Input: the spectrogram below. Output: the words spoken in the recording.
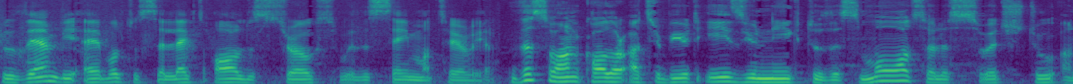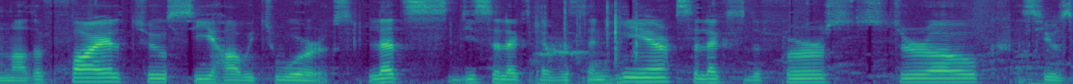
to then be able to select all the strokes with the same material. This one color attribute is unique to this mode so let's switch to another file to see how it works. Let's deselect everything here. Select the first stroke let's use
